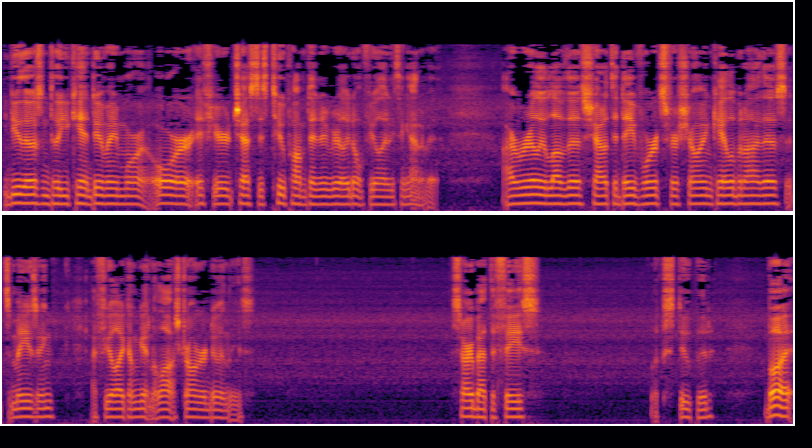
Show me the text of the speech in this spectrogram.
You do those until you can't do them anymore, or if your chest is too pumped and you really don't feel anything out of it. I really love this. Shout out to Dave Wirtz for showing Caleb and I this. It's amazing. I feel like I'm getting a lot stronger doing these. Sorry about the face. Looks stupid. But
